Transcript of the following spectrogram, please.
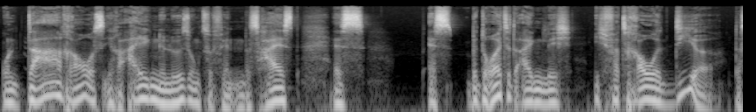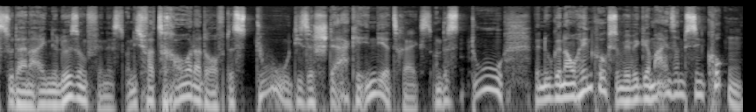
und daraus ihre eigene Lösung zu finden. Das heißt, es, es bedeutet eigentlich, ich vertraue dir, dass du deine eigene Lösung findest. Und ich vertraue darauf, dass du diese Stärke in dir trägst. Und dass du, wenn du genau hinguckst und wir gemeinsam ein bisschen gucken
